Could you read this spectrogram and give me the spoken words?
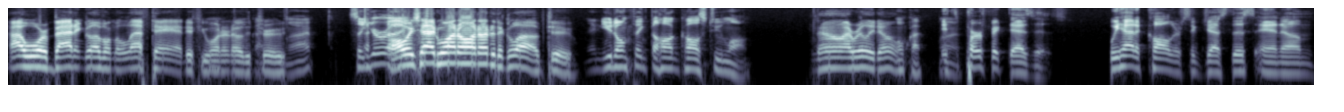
I wore a batting glove on the left hand. If you want to know the truth, All right. So you're uh, always had one on under the glove too. and you don't think the hog call's too long? No, I really don't. Okay. All It's right. perfect as is. We had a caller suggest this, and um,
